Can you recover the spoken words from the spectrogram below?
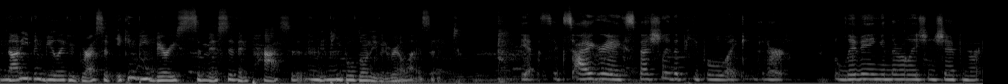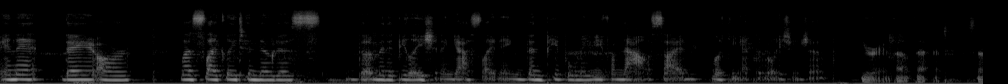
not even be like aggressive. It can be very submissive and passive, and people don't even realize it. Yes, ex- I agree. Especially the people like that are living in the relationship and are in it, they are less likely to notice the manipulation and gaslighting than people maybe from the outside looking at the relationship. You're right about that. So,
